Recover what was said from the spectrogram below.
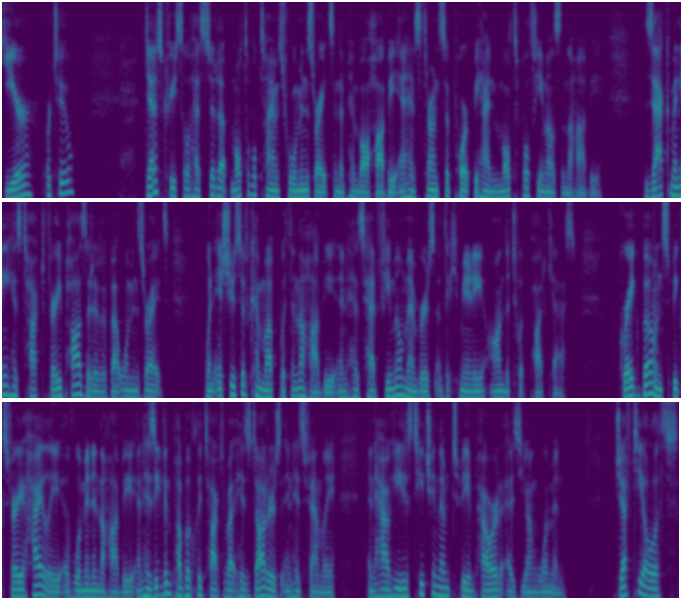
year or two. Dennis Kriesel has stood up multiple times for women's rights in the pinball hobby and has thrown support behind multiple females in the hobby. Zach Meny has talked very positive about women's rights when issues have come up within the hobby and has had female members of the community on the TWIP podcast. Greg Bone speaks very highly of women in the hobby and has even publicly talked about his daughters in his family and how he is teaching them to be empowered as young women. Jeff Teolis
